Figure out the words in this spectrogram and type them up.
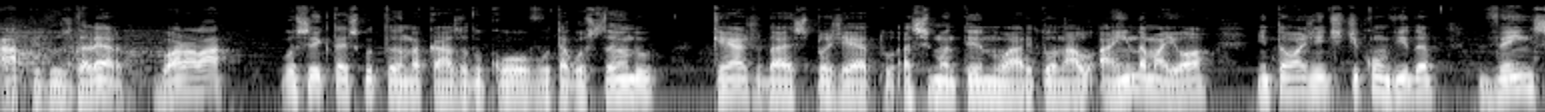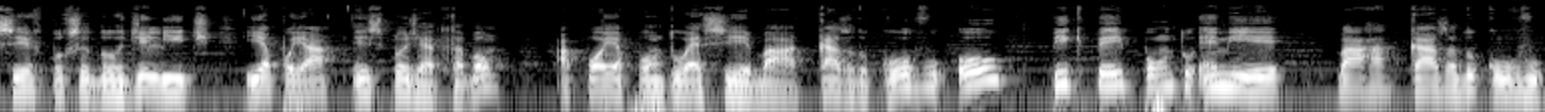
Rápidos, galera. Bora lá. Você que está escutando a Casa do Corvo, tá gostando? Quer ajudar esse projeto a se manter no ar e torná-lo ainda maior? Então a gente te convida, vem ser torcedor de elite e apoiar esse projeto, tá bom? apoia.se barra Casa do Corvo ou picpay.me barra Casa do Corvo.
